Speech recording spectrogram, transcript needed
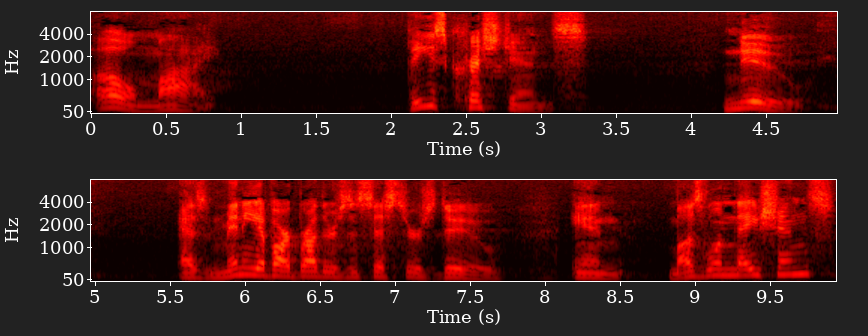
Oh my. These Christians knew, as many of our brothers and sisters do, in Muslim nations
